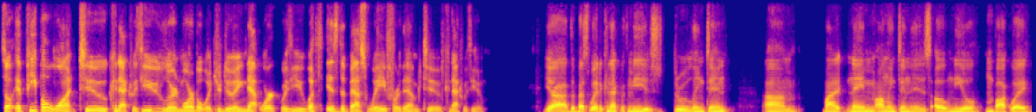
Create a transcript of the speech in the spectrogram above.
So if people want to connect with you, learn more about what you're doing, network with you, what is the best way for them to connect with you? Yeah, the best way to connect with me is through LinkedIn. Um, my name on LinkedIn is O'Neil Mbakwe,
